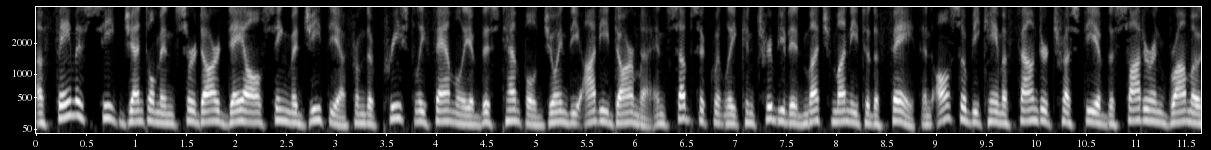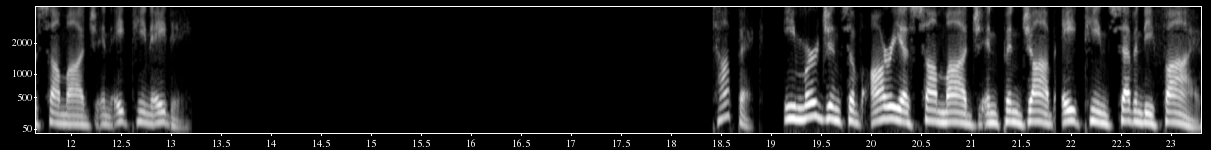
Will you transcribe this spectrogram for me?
A famous Sikh gentleman Sardar Dayal Singh Majithia from the priestly family of this temple joined the Adi Dharma and subsequently contributed much money to the faith and also became a founder trustee of the Sadharan Brahmo Samaj in 1880. Emergence of Arya Samaj in Punjab 1875.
